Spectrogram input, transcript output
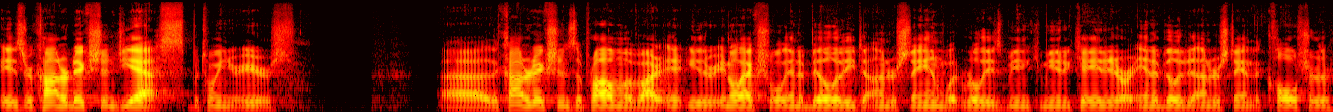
is there contradictions? Yes, between your ears. Uh, the contradiction is the problem of our either intellectual inability to understand what really is being communicated, or inability to understand the culture,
